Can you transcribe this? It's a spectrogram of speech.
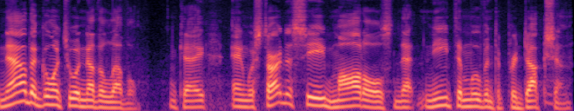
Now they're going to another level, okay? And we're starting to see models that need to move into production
